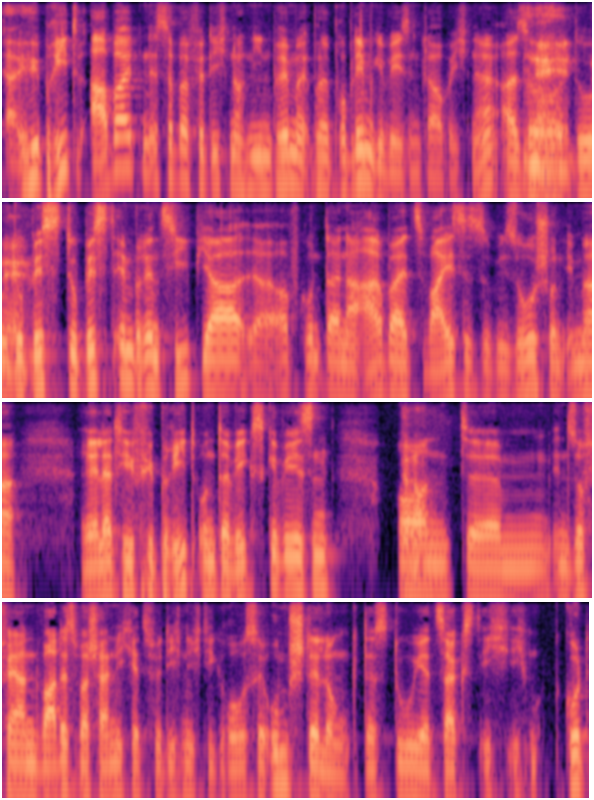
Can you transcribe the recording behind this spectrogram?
Äh, Hybrid arbeiten ist aber für dich noch nie ein Problem gewesen, glaube ich. Ne? Also nee, du, nee. du, bist, du bist im Prinzip ja äh, aufgrund deiner Arbeitsweise sowieso schon immer relativ hybrid unterwegs gewesen. Genau. Und ähm, insofern war das wahrscheinlich jetzt für dich nicht die große Umstellung, dass du jetzt sagst, ich, ich, gut,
